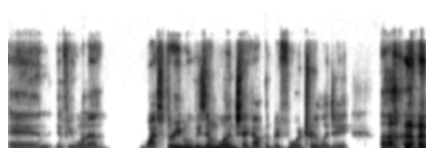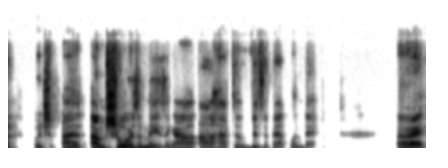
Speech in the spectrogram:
And if you want to watch three movies in one, check out the Before trilogy, uh, which I, I'm sure is amazing. I'll, I'll have to visit that one day. All right.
